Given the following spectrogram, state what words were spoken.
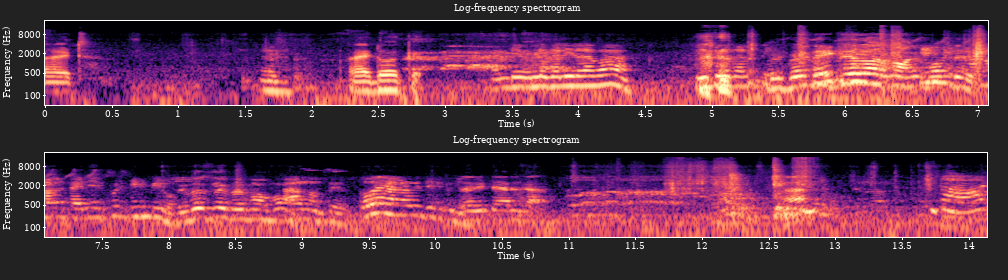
ரைட் ரைட் ஓகே வண்டி உள்ள தள்ளிடலாமா போய் அங்கே திரும்பி முடியாது ஆமா, தள்ளி இப்படி திரும்பிடும் ரிவர்ஸ்லேயே போய் பார்ப்போம் ஆமா போய் போய் அங்க போய் திரும்பிடும் வீட்டா இருக்கா Ini. அது திருப்பி நான்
